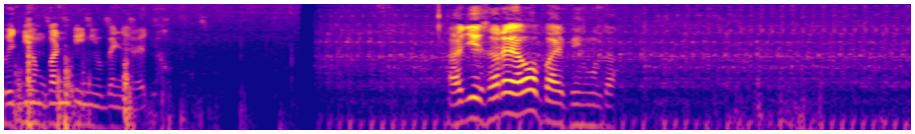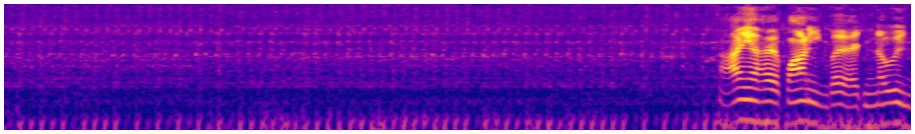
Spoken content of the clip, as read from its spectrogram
વિડીયોમાં કન્ટિન્યુ બન્યા રહેજો. હજી સરે હો ભાઈ ભીમું તો. અહીંયા હે પાણી ભાઈ, આજ નવીન.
